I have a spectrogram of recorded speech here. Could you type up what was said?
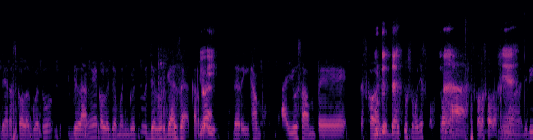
daerah sekolah gua tuh dibilangnya kalau zaman gue tuh jalur Gaza karena Yoi, dari kampung Ayu sampai sekolah itu semuanya sekolah-sekolah. Sekolah-sekolah semua. Iya. jadi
